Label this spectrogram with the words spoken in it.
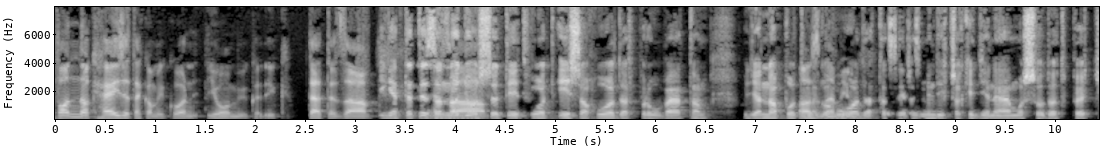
vannak helyzetek, amikor jól működik. Tehát ez a... Igen, tehát ez, ez a, a nagyon sötét volt, és a holdat próbáltam. Ugye a napot, az meg a holdat, jó. azért ez mindig csak egy ilyen elmosódott pötty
